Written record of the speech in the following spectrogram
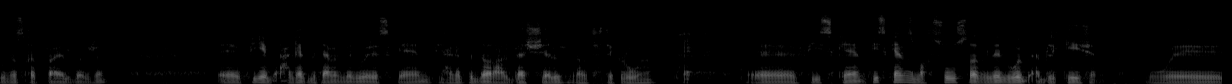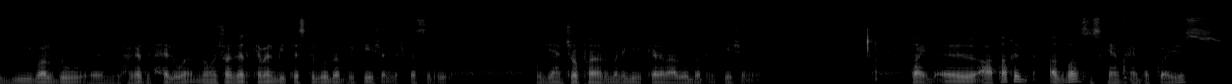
دي نسخة trial version في حاجات بتعمل malware scan في حاجات بتدور على ال bash shell لو تفتكروها. آه، في scan في scans مخصوصة لل web application ودي برضو من الحاجات الحلوة إن هو شغال كمان بي test ال web application مش بس ال... ودي هنشوفها لما نيجي نتكلم على ال web application يعني. طيب آه، أعتقد advanced scan هيبقى كويس.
